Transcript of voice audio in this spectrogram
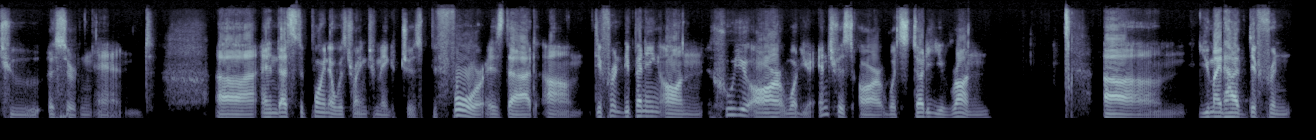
to a certain end. Uh, and that's the point I was trying to make just before is that um, different depending on who you are, what your interests are, what study you run, um, you might have different,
